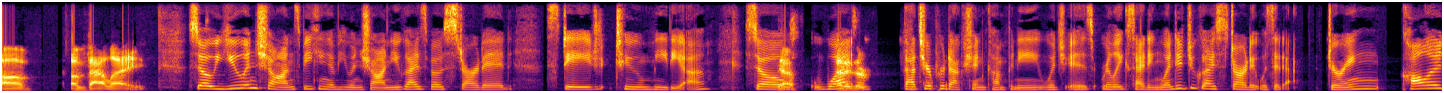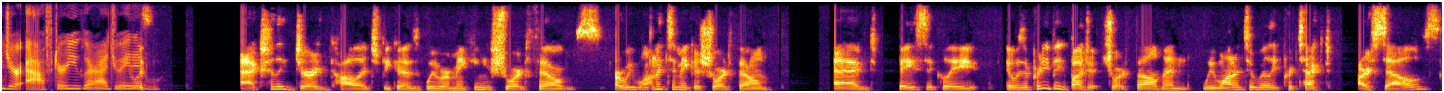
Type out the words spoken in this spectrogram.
of of Valet. So you and Sean, speaking of you and Sean, you guys both started Stage Two Media. So Yeah, what? That is our that's your production company, which is really exciting. When did you guys start it? Was it during college or after you graduated? actually during college because we were making short films, or we wanted to make a short film, and basically it was a pretty big budget short film, and we wanted to really protect ourselves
